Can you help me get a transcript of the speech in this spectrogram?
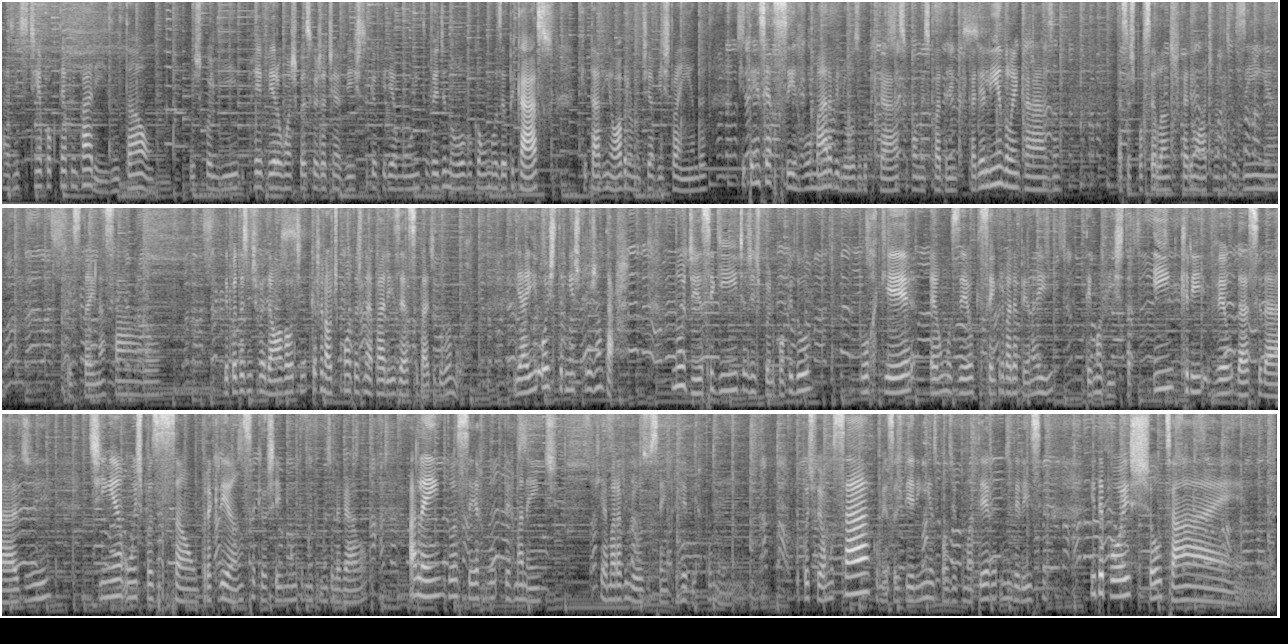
a gente tinha pouco tempo em Paris, então eu escolhi rever algumas coisas que eu já tinha visto que eu queria muito ver de novo, como o Museu Picasso, que estava em obra, eu não tinha visto ainda, que tem esse acervo maravilhoso do Picasso, como esse quadrinho que ficaria lindo lá em casa, essas porcelanas ficariam ótimas na cozinha, esse daí na sala. Depois a gente vai dar uma voltinha, porque afinal de contas, né, Paris é a cidade do amor. E aí, ostrinhas para o jantar. No dia seguinte, a gente foi no Pompidou, porque é um museu que sempre vale a pena ir. Tem uma vista incrível da cidade. Tinha uma exposição para criança que eu achei muito, muito, muito legal. Além do acervo permanente, que é maravilhoso sempre rever também. Depois fui almoçar, comer essas beirinhas, pãozinho com manteiga, hum, delícia. E depois, showtime.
